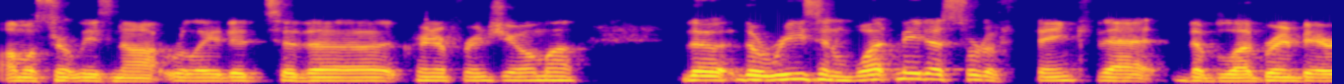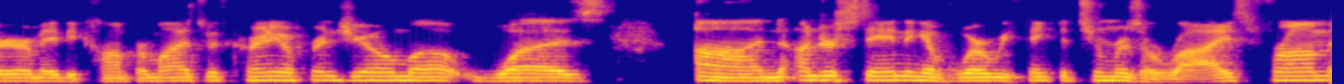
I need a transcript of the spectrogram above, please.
almost certainly is not related to the craniopharyngioma. The, the reason what made us sort of think that the blood-brain barrier may be compromised with craniopharyngioma was an understanding of where we think the tumors arise from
